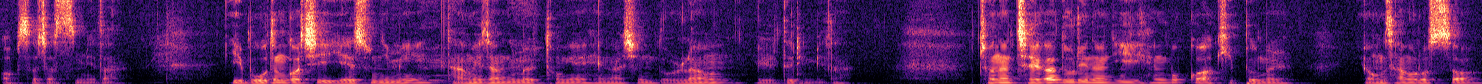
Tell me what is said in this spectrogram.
없어졌습니다. 이 모든 것이 예수님이 당 회장님을 통해 행하신 놀라운 일들입니다. 저는 제가 누리는 이 행복과 기쁨을 영상으로서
